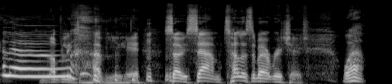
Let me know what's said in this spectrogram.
Hello. Lovely to have you here. So, Sam, tell us about Richard. Well,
